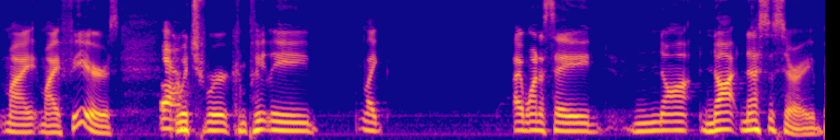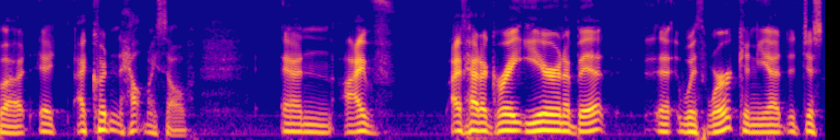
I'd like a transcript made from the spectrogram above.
my my fears, yeah. which were completely like I want to say not not necessary, but it I couldn't help myself, and I've I've had a great year and a bit with work, and yet it just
